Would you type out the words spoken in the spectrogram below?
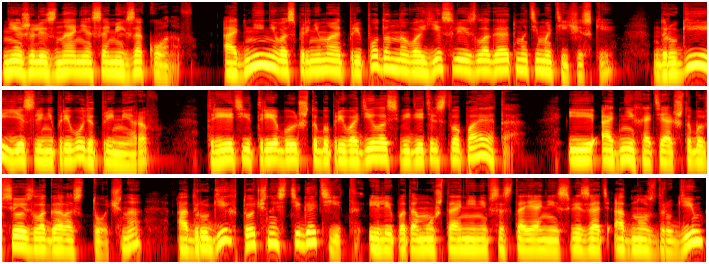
нежели знание самих законов. Одни не воспринимают преподанного, если излагают математически, другие, если не приводят примеров, третьи требуют, чтобы приводилось свидетельство поэта. И одни хотят, чтобы все излагалось точно, а других точность тяготит, или потому что они не в состоянии связать одно с другим,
